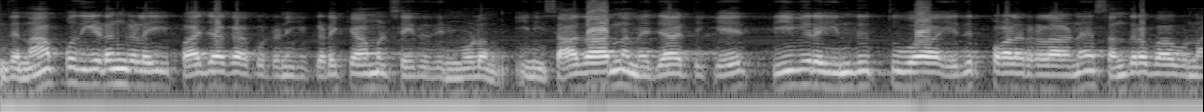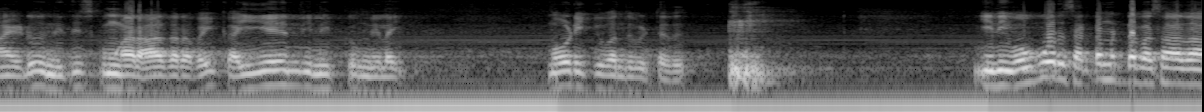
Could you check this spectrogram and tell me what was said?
இந்த நாற்பது இடங்களை பாஜக கூட்டணிக்கு கிடைக்காமல் செய்ததின் மூலம் இனி சாதாரண மெஜாரிட்டிக்கே தீவிர இந்துத்துவ எதிர்ப்பாளர்களான சந்திரபாபு நாயுடு நிதிஷ்குமார் ஆதரவை கையேந்தி நிற்கும் நிலை மோடிக்கு வந்துவிட்டது. இனி ஒவ்வொரு சட்டமன்ற மசோதா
